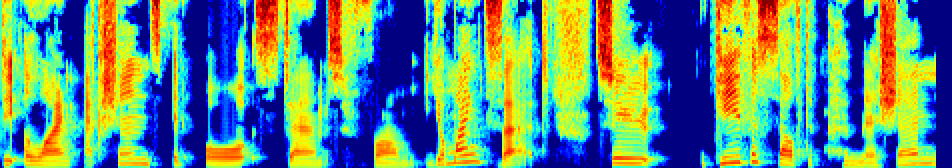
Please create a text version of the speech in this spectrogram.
the aligned actions, it all stems from your mindset. So, give yourself the permission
